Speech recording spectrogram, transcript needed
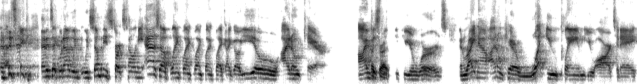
and it's like, and it's like when, I, when, when somebody starts telling me, as a blank, blank, blank, blank, blank, I go, yo, I don't care. I'm just right. listening to your words. And right now, I don't care what you claim you are today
